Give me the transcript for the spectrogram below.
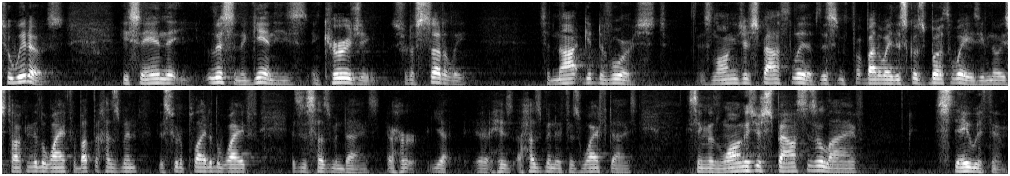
to widows. He's saying that, listen, again, he's encouraging, sort of subtly, to not get divorced as long as your spouse lives. This, by the way, this goes both ways. Even though he's talking to the wife about the husband, this would apply to the wife as his husband dies, or her, yeah, uh, his husband if his wife dies. He's saying, as long as your spouse is alive, stay with them.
